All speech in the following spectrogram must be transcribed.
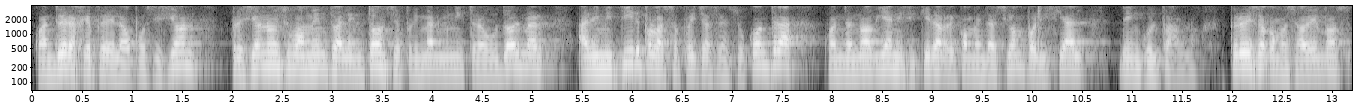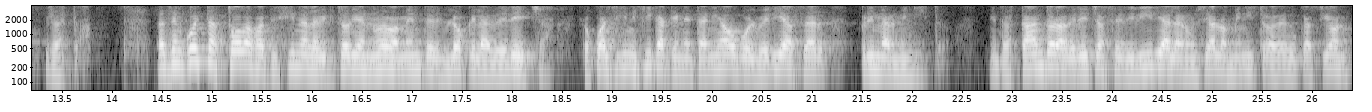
cuando era jefe de la oposición, presionó en su momento al entonces primer ministro Olmert a dimitir por las sospechas en su contra cuando no había ni siquiera recomendación policial de inculparlo. Pero eso, como sabemos, ya está. Las encuestas todas vaticinan la victoria nuevamente del bloque la derecha, lo cual significa que Netanyahu volvería a ser primer ministro. Mientras tanto, la derecha se divide al anunciar los ministros de Educación,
